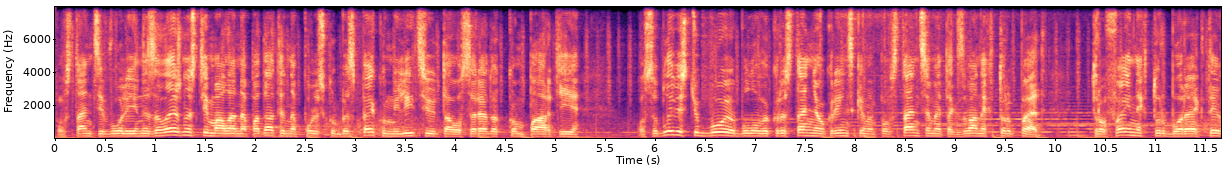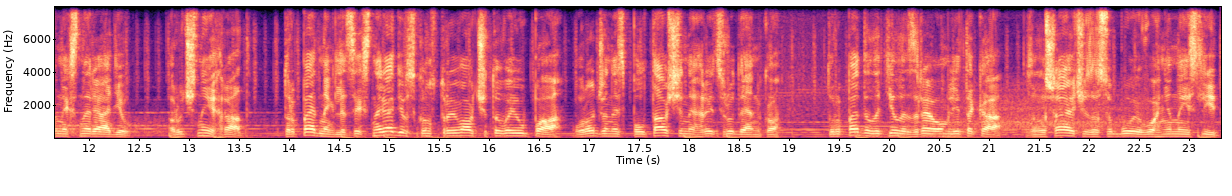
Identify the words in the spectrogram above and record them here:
Повстанці волі і незалежності мали нападати на польську безпеку, міліцію та осередок компартії. Особливістю бою було використання українськими повстанцями так званих торпед трофейних турбореактивних снарядів, ручний град. Торпедник для цих снарядів сконструював чутовий УПА, уродженець Полтавщини Гриць Руденко. Торпеди летіли з ревом літака, залишаючи за собою вогняний слід.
